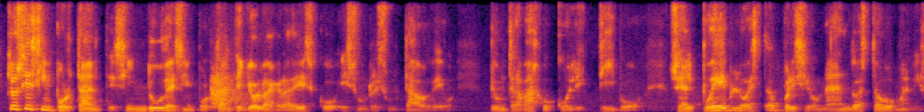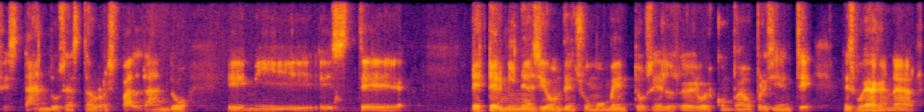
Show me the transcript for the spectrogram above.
Entonces es importante, sin duda es importante, yo lo agradezco, es un resultado de, de un trabajo colectivo. O sea, el pueblo ha estado presionando, ha estado manifestando, se ha estado respaldando eh, mi este, determinación de en su momento ser el del compañero presidente, les voy a ganar.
